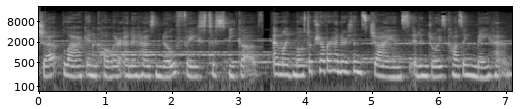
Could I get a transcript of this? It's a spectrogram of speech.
jet black in color and it has no face to speak of. And like most of Trevor Henderson's giants, it enjoys causing mayhem.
